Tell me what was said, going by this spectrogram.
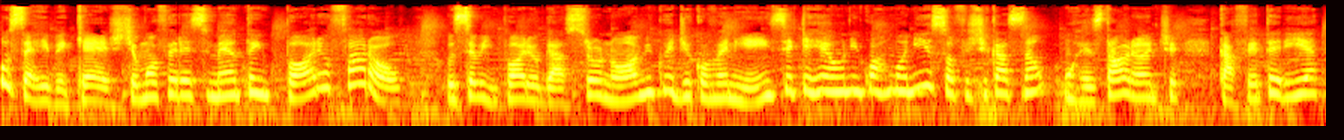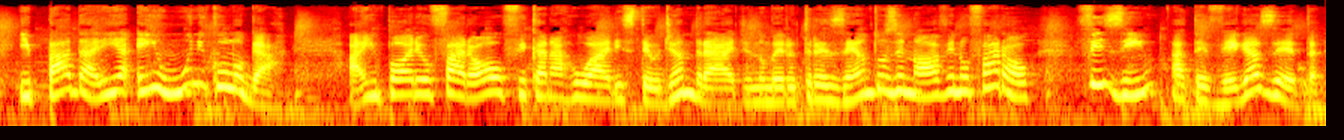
O CRBcast é um oferecimento Empório Farol, o seu empório gastronômico e de conveniência que reúne com harmonia e sofisticação um restaurante, cafeteria e padaria em um único lugar. A Empório Farol fica na rua Aristeu de Andrade, número 309, no Farol, vizinho à TV Gazeta.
